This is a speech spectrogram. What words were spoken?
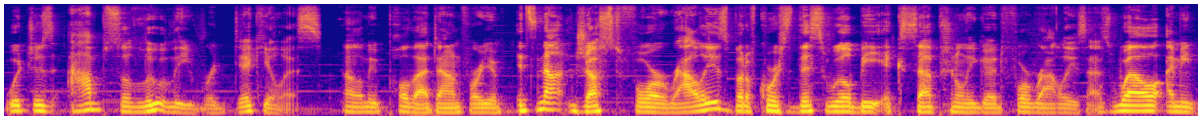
which is absolutely ridiculous. Now let me pull that down for you. It's not just for rallies but of course this will be exceptionally good for rallies as well. I mean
